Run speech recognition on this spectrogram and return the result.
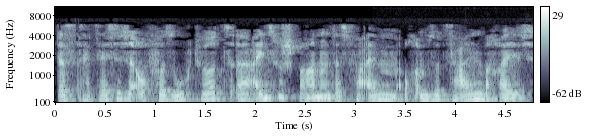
dass tatsächlich auch versucht wird, äh, einzusparen und das vor allem auch im sozialen Bereich.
